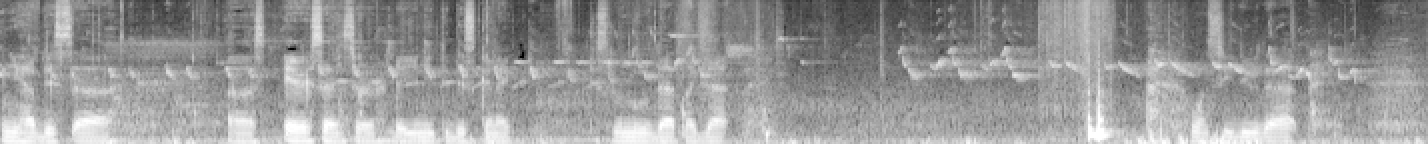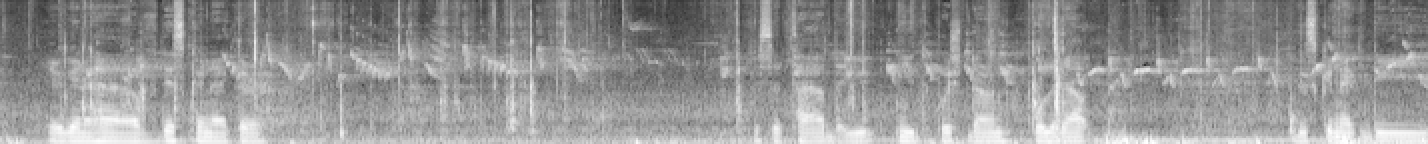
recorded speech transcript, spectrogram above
And you have this uh, uh, air sensor that you need to disconnect. Just remove that like that. Once you do that you're gonna have this connector. It's a tab that you need to push down pull it out. Disconnect the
